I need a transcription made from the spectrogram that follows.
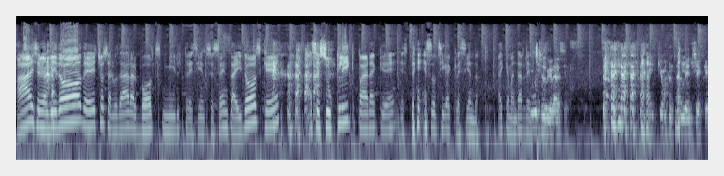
Ay, se me olvidó, de hecho, saludar al bot 1362 que hace su clic para que este eso siga creciendo. Hay que mandarle el Muchas gracias. Hay que mandarle el cheque.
